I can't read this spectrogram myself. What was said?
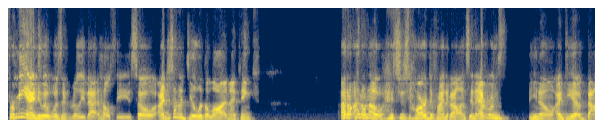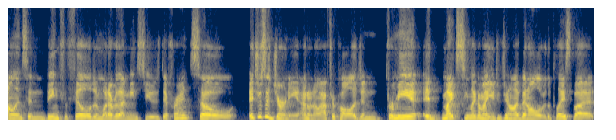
For me, I knew it wasn't really that healthy. So I just had to deal with a lot. And I think I don't I don't know. It's just hard to find a balance. And everyone's, you know, idea of balance and being fulfilled and whatever that means to you is different. So it's just a journey. I don't know, after college. And for me, it might seem like on my YouTube channel I've been all over the place, but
